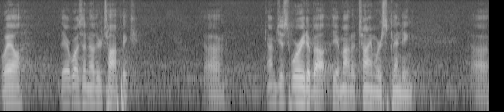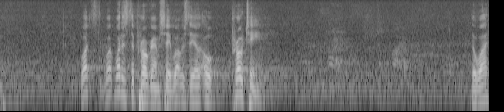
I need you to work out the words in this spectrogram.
Well, there was another topic. Uh, I'm just worried about the amount of time we're spending. Uh, what, what does the program say? What was the other? Oh, protein. The what?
